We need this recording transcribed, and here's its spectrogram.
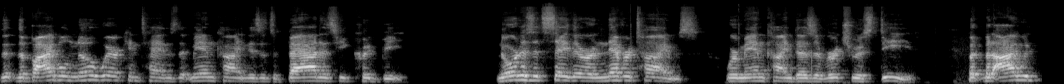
The, the Bible nowhere contends that mankind is as bad as he could be. Nor does it say there are never times where mankind does a virtuous deed. But, but I would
